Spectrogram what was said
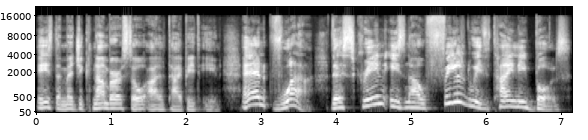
is the magic number, so I'll type it in. And voila, the screen is now filled with tiny balls.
